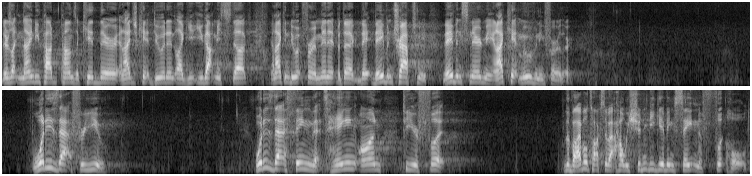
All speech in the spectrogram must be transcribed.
there's like 90 pounds of kid there, and I just can't do it. In, like, you, you got me stuck, and I can do it for a minute, but they, they've entrapped me. They've ensnared me, and I can't move any further. What is that for you? What is that thing that's hanging on to your foot? The Bible talks about how we shouldn't be giving Satan a foothold.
